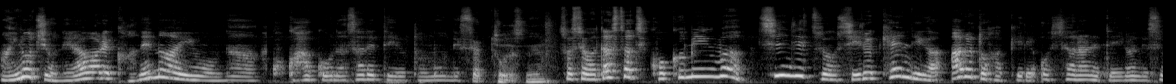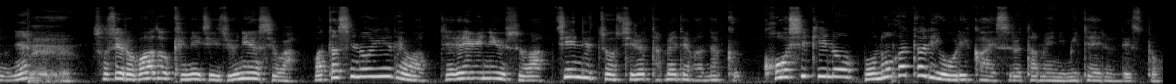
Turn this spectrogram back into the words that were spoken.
まあ、命を狙われかねないような告白をなされていると思うんです。そうですね。そして私たち国民は真実を知る権利があるとはっきりおっしゃられているんですよね。えそしてロバート・ケネディ・ジュニア氏は、私の家ではテレビニュースは真実を知るためではなく、公式の物語を理解するために見ているんですと、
